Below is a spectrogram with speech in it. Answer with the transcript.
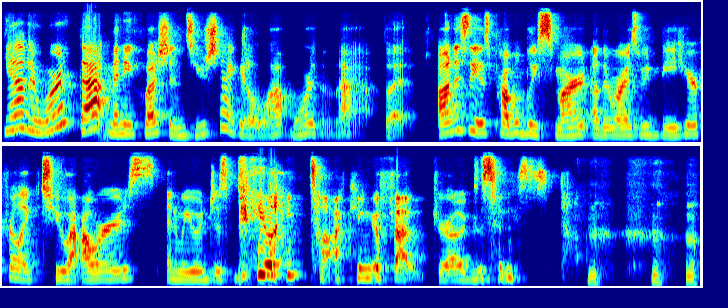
Yeah, there weren't that many questions. Usually I get a lot more than that, but honestly, it's probably smart. Otherwise, we'd be here for like two hours and we would just be like talking about drugs and stuff.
